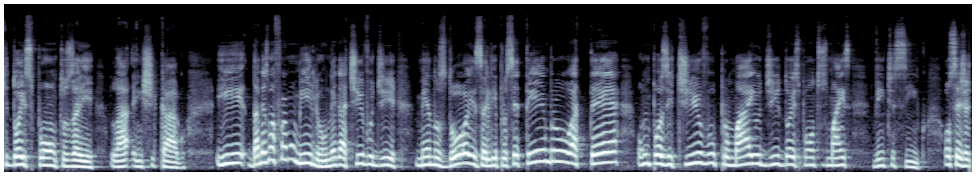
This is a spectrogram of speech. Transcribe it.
que dois pontos aí lá em Chicago. E da mesma forma o milho, um negativo de menos 2 ali para o setembro, até um positivo para o maio de dois pontos mais 25. Ou seja,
